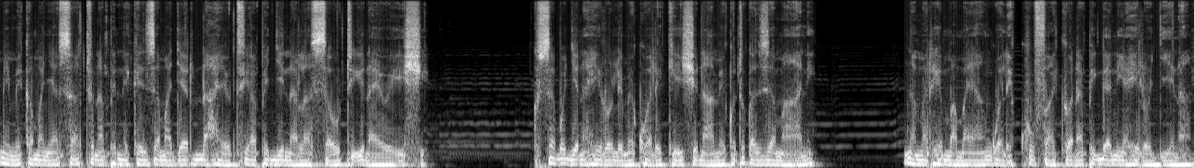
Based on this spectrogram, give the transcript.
mimi kama Nyasatu napendekeza majarida hayo tuyape jina la Sauti Inayoishi kwa sababu jina hilo limekuwa likiishi nami kutoka zamani, na marehemu mama yangu alikufa akiwa anapigania hilo jina.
